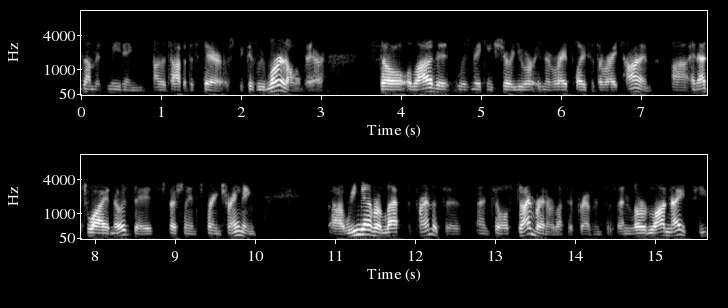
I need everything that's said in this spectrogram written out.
summit meeting on the top of the stairs because we weren't all there. So a lot of it was making sure you were in the right place at the right time. Uh, and that's why in those days, especially in spring training, uh, we never left the premises until Steinbrenner left the premises. And a lot of nights he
